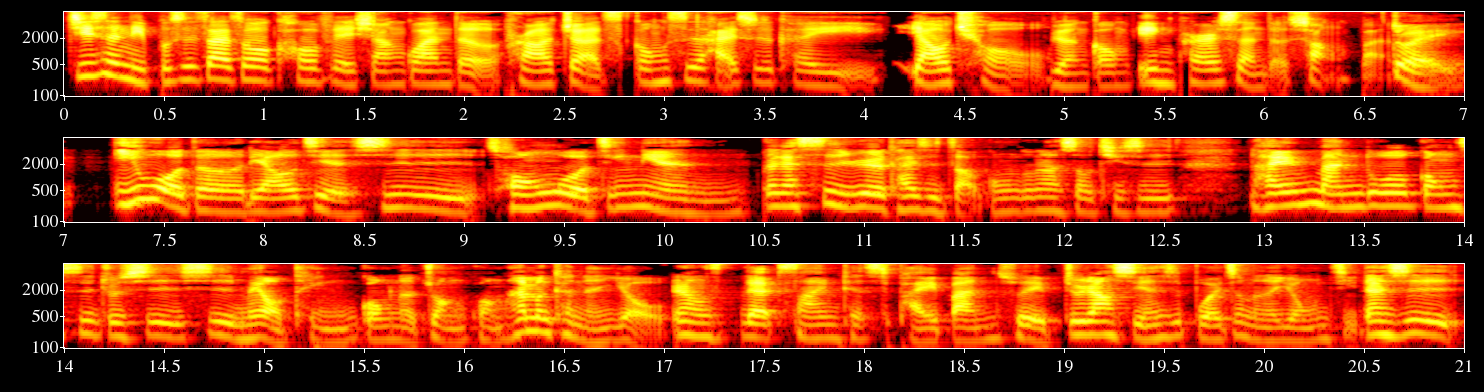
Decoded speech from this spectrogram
即使你不是在做 COVID 相关的 projects，公司还是可以要求员工 in person 的上班。对，以我的了解是，从我今年大概四月开始找工作，那时候其实还蛮多公司就是是没有停工的状况，他们可能有让 lab scientist 排班，所以就让实验室不会这么的拥挤，但是。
